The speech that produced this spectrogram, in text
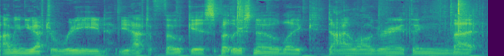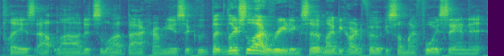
I mean, you have to read, you have to focus, but there's no like dialogue or anything that plays out loud. It's a lot of background music, but there's a lot of reading, so it might be hard to focus on my voice and it.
